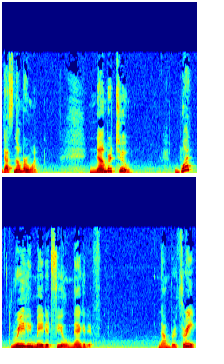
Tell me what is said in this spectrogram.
That's number 1. Number 2. What really made it feel negative? Number 3.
